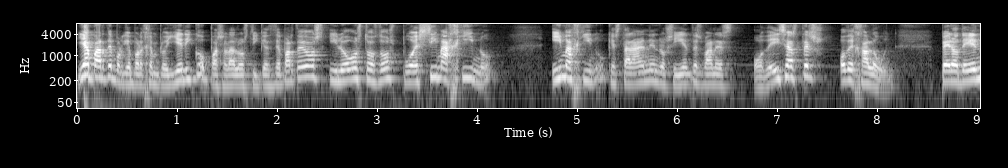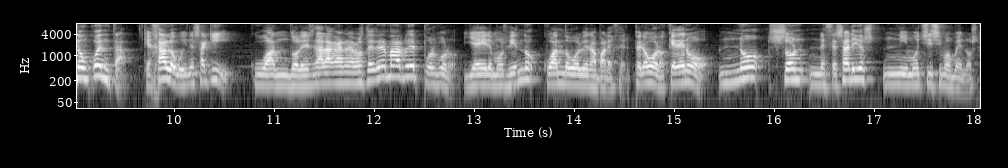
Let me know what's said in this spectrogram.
Y aparte porque, por ejemplo, Jericho pasará los tickets de parte 2 Y luego estos dos, pues imagino, imagino que estarán en los siguientes banners O de Disasters o de Halloween pero teniendo en cuenta que Halloween es aquí cuando les da la gana a los de The Marvel, pues bueno, ya iremos viendo cuándo vuelven a aparecer. Pero bueno, que de nuevo, no son necesarios ni muchísimo menos.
